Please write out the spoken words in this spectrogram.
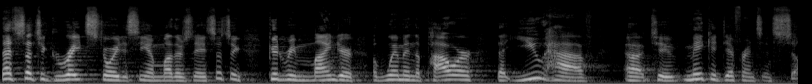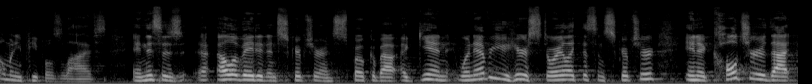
That's such a great story to see on mother's day. It's such a good reminder of women the power that you have uh, to make a difference in so many people's lives. And this is uh, elevated in Scripture and spoke about. Again, whenever you hear a story like this in Scripture, in a culture that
